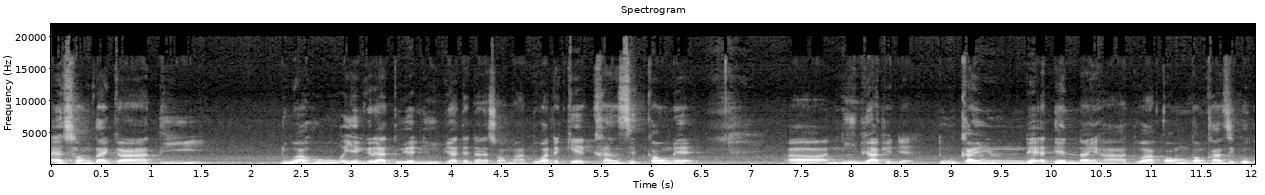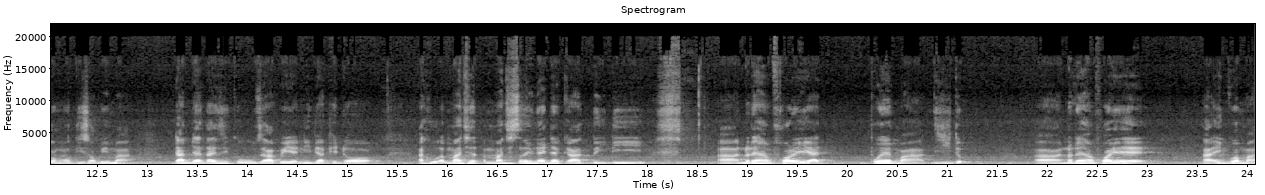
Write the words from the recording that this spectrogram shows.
အဲ့ဆောင်သက်ကဒီလူကဟူးအရင်ကတည်းကသူ့ရဲ့နီးပြတက်တန်းတဲ့ဆောင်မှာသူကတကယ်ခန်းစစ်ကောင်းတဲ့အာနီးပြဖြစ်တဲ့ သူကိုင်တဲ့အတင်းတိုင်းဟာသူကကောင်းကောင်းခံစစ်ကိုကောင်းကောင်းတည်ဆောက်ပြီးမှဒံပြန်တိုက်စစ်ကိုဦးစားပေးတဲ့နီးပြဖြစ်တော့အခုမန်ချက်စတာယူနိုက်တက်ကဒီဒီအာနော်တမ်ဖော်ရဲ့ပွဲမှာဒီအာနော်တမ်ဖော်ရဲ့အင်ကွာမှာ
